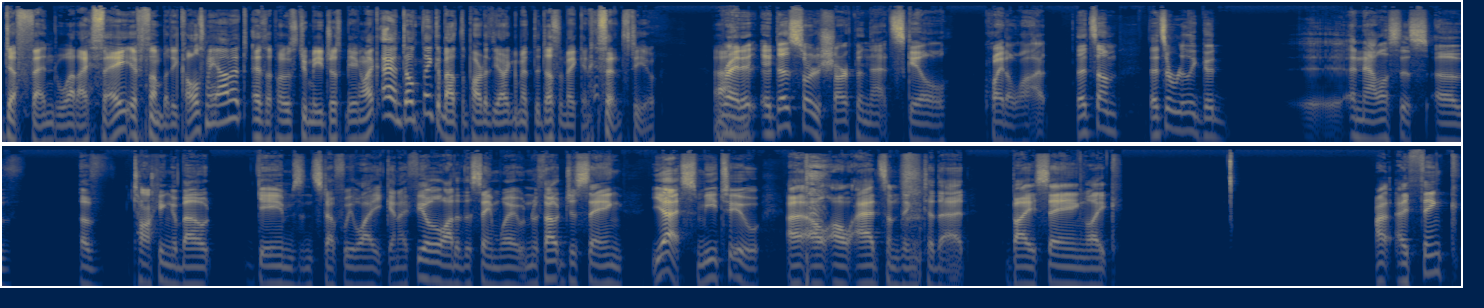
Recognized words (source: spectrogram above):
defend what I say if somebody calls me on it, as opposed to me just being like, and don't think about the part of the argument that doesn't make any sense to you. right. Um, It it does sort of sharpen that skill quite a lot. That's um that's a really good uh, analysis of of talking about games and stuff we like, and I feel a lot of the same way. And without just saying yes, me too, I, I'll I'll add something to that by saying like I I think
